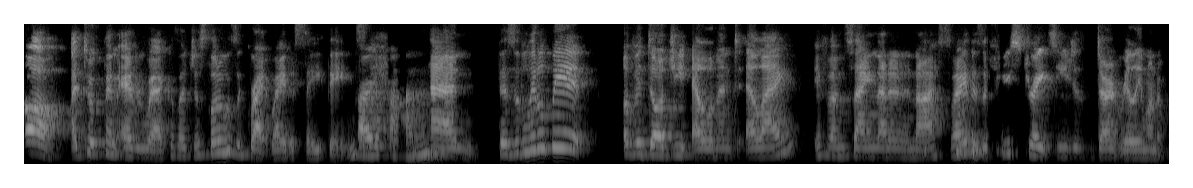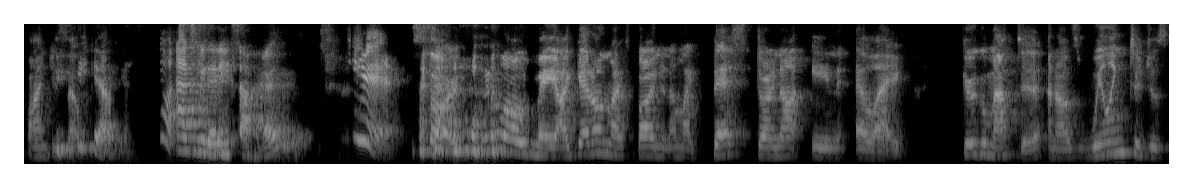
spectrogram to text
Oh, I took them everywhere because I just thought it was a great way to see things. So fun. And there's a little bit of a dodgy element LA, if I'm saying that in a nice way. There's a few streets you just don't really want to find yourself. yeah as with any suburb. Yeah. So little old me, I get on my phone and I'm like, best donut in LA. Google mapped it and I was willing to just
